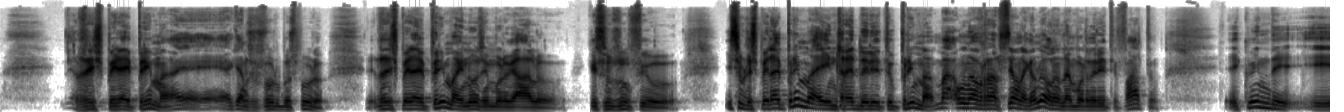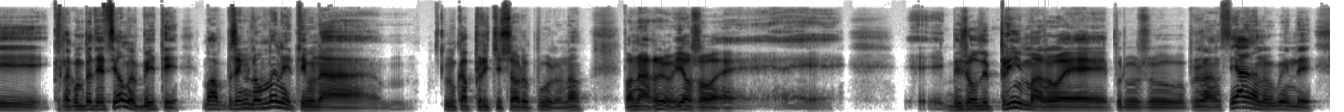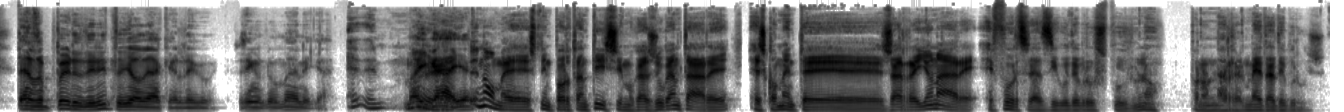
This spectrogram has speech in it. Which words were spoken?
respirare prima, e eh, chiamo su furbo spuro, respirare prima e noi siamo regalo, che su suffio io sono respirare prima e entrare diretto prima, ma una frazione che noi non abbiamo diritto fatto. E quindi e, questa competizione, vedi, ma secondo me è una, un capriccio solo puro, no? Parlare, io so, eh, eh, di prima, so, è più, più anziano, quindi tengo per diritto io di anche Sing domenica. Eh, eh ma eh, eh? No, ma è importantissimo che su cantare è scomente sarreionare e forse a zigu de Bruce pure, no? Per non narrare il meta de Bruce.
